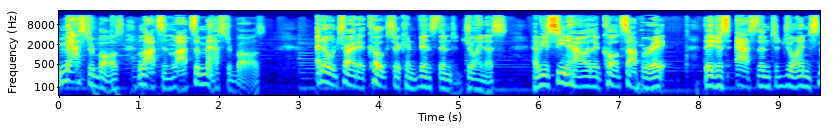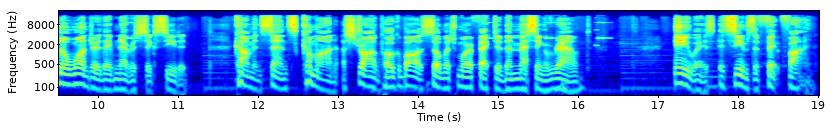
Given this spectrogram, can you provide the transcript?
Master Balls, lots and lots of Master Balls. I don't try to coax or convince them to join us. Have you seen how other cults operate? They just ask them to join. It's no wonder they've never succeeded. Common sense, come on, a strong Pokeball is so much more effective than messing around. Anyways, it seems to fit fine.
